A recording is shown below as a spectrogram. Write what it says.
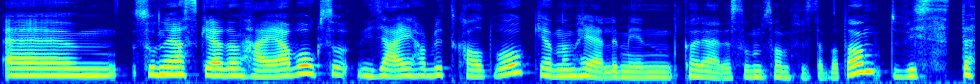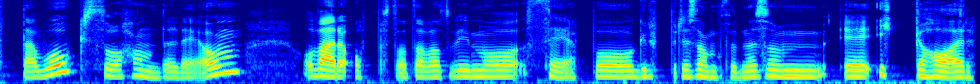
Um, så når jeg skrev den Heia woke, så jeg har blitt kalt woke gjennom hele min karriere som samfunnsdebattant. Hvis dette er woke, så handler det om å være opptatt av at vi må se på grupper i samfunnet som eh, ikke har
